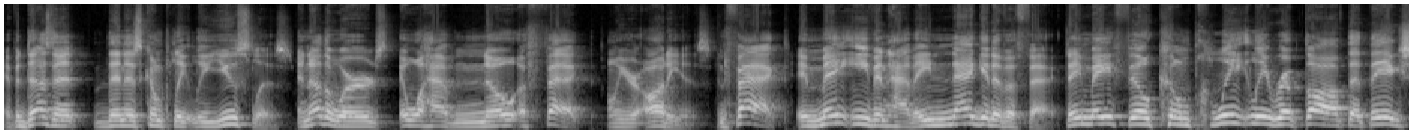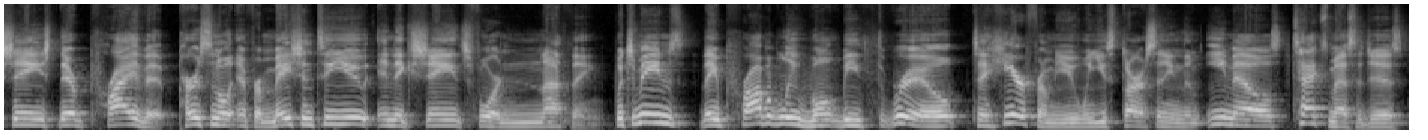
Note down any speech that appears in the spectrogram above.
If it doesn't, then it's completely useless. In other words, it will have no effect on your audience. In fact, it may even have a negative effect. They may feel completely ripped off that they exchanged their private, personal information to you in exchange for nothing, which means they probably won't be thrilled to hear from you when you start sending them emails, text messages,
